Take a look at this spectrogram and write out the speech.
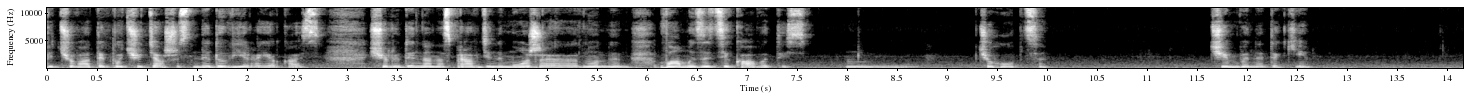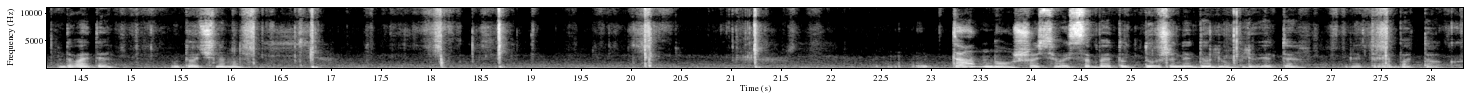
відчувати почуття, щось недовіра якась, що людина насправді не може ну, не- вами зацікавитись. Чого б це? Чим ви не такі? Давайте уточнимо. Та ну, щось ви себе тут дуже недолюблюєте. Не треба так.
